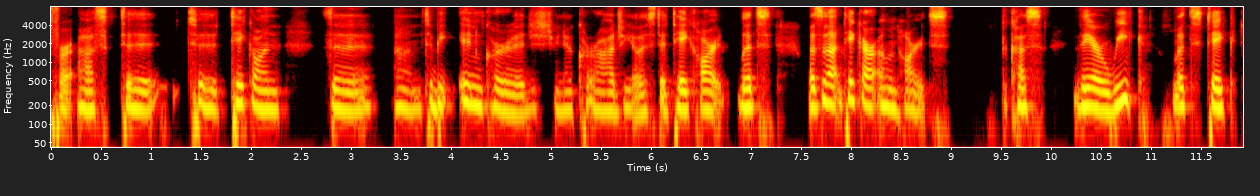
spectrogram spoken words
for us to to take on the um, to be encouraged. You know, coraggio is to take heart. Let's let's not take our own hearts because they are weak. Let's take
